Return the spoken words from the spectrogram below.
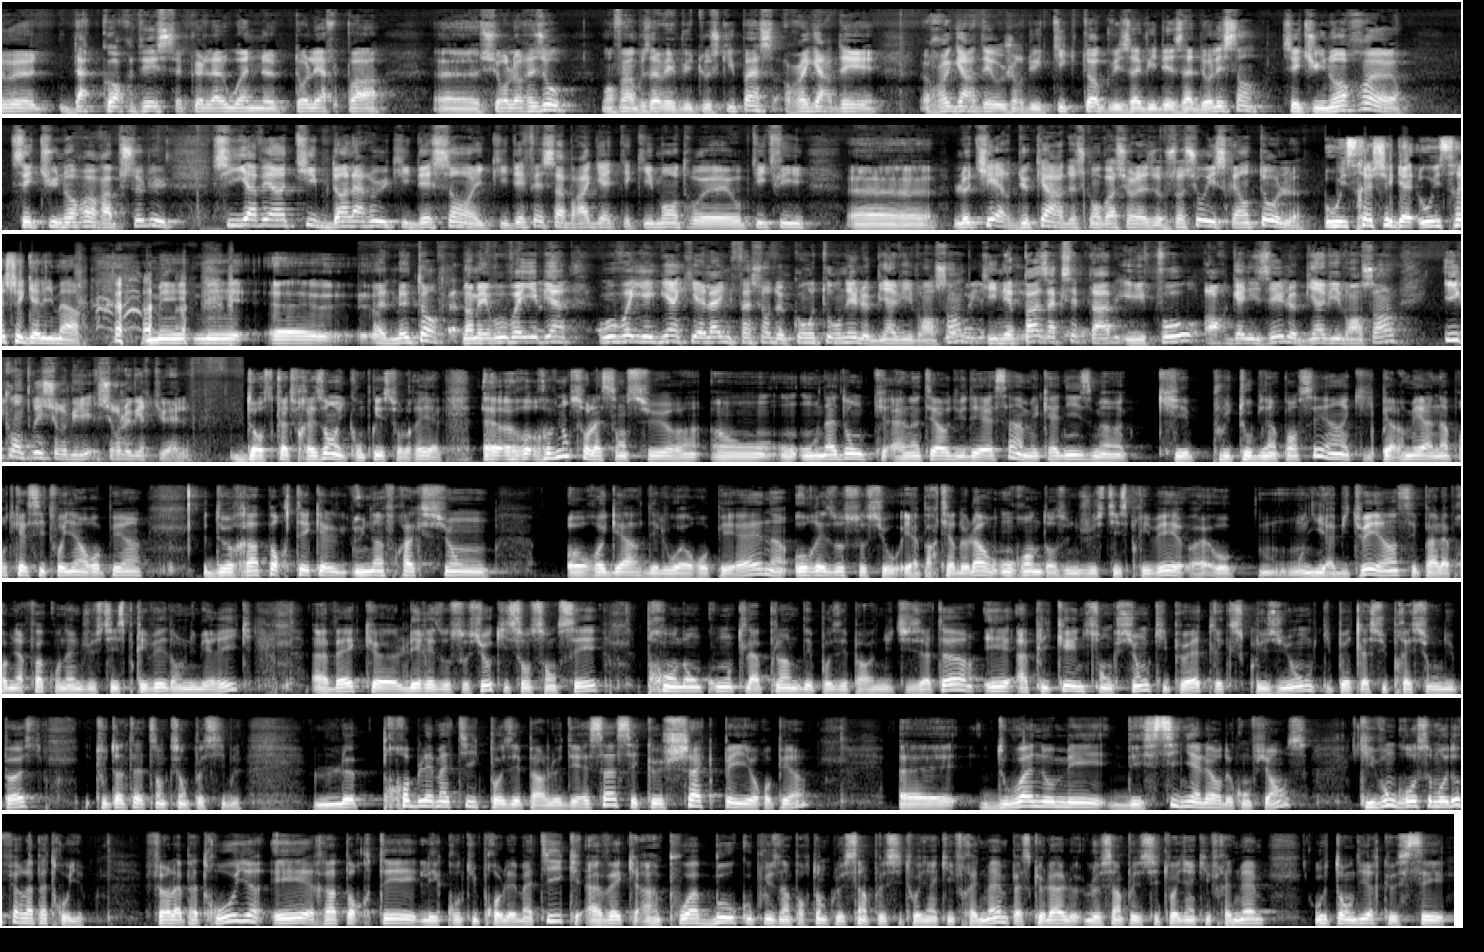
d'accorder ce que la loi ne tolère pas. Euh, sur le réseau. Enfin, vous avez vu tout ce qui passe. Regardez, regardez aujourd'hui TikTok vis à -vis des adolescents. C'est une horreur. C'est une horreur absolue. S'il y avait un type dans la rue qui descend et qui défait sa braguette et qui montre euh, aux petites filles euh, le tiers du quart de ce qu'on voit sur les réseaux sociaux, il serait en tôle. Ou il serait chez, il serait chez Gallimard. mais, mais euh, admettons. Non, mais vous voyez bien, vous voyez bien qu'il y a là une façon de contourner le bien vivre ensemble qui n'est pas acceptable. Il faut organiser le bien vivre ensemble y compris sur, le virtuel. Dans ce cas de présent, y compris sur le réel. Euh, revenons sur la censure. On, a donc à l'intérieur du DSA un mécanisme qui est plutôt bien pensé, hein, qui permet à n'importe quel citoyen européen de rapporter une infraction au regard des lois européennes aux réseaux sociaux. Et à partir de là, on rentre dans une justice privée. Euh, on y est habitué. Hein, c'est pas la première fois qu'on a une justice privée dans le numérique avec euh, les réseaux sociaux qui sont censés prendre en compte la plainte déposée par un utilisateur et appliquer une sanction qui peut être l'exclusion, qui peut être la suppression du poste, tout un tas de sanctions possibles. Le problématique posée par le DSA, c'est que chaque pays européen euh, doit nommer des signaleurs de confiance qui vont grosso modo faire la patrouille faire la patrouille et rapporter les contenus problématiques avec un poids beaucoup plus important que le simple citoyen qui ferait de même, parce que là, le, simple citoyen qui ferait de même, autant dire que c'est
